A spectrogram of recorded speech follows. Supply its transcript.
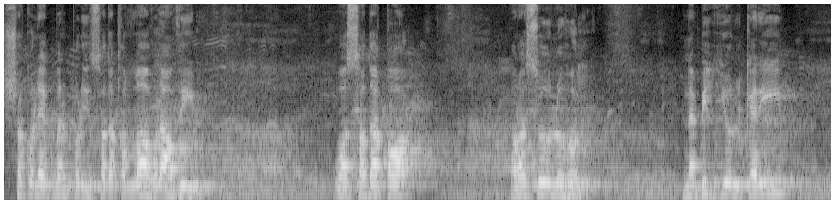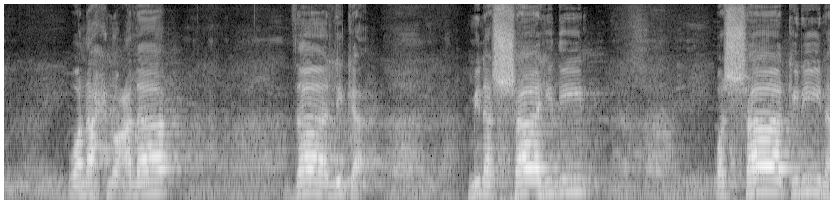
সকলে একবার পড়ি সদাকাল্লাহুল আযীম ওয়া সাদাকা رسوله النبي الكريم ونحن على ذلك من الشاهدين والشاكرين.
